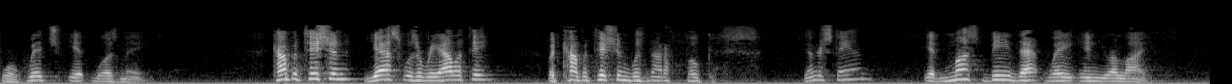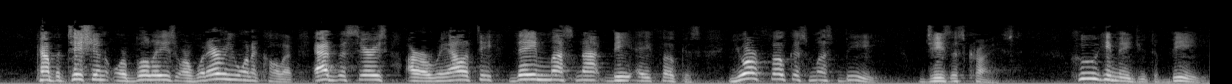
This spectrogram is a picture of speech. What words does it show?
for which it was made. Competition, yes, was a reality, but competition was not a focus. You understand? It must be that way in your life. Competition or bullies or whatever you want to call it, adversaries are a reality. They must not be a focus. Your focus must be Jesus Christ. Who He made you to be,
